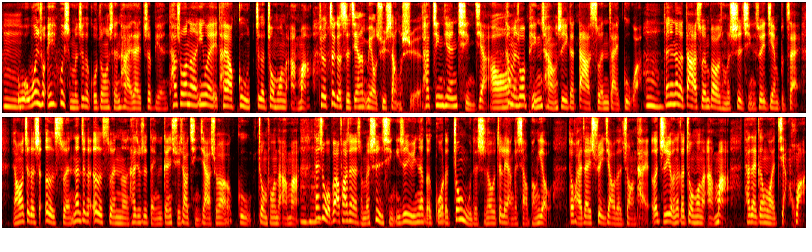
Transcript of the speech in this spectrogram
嗯，我问说，哎，为什么这个国中生他还在这边？他说呢，因为他要顾这个中风的阿嬷，就这个时间没有去上学。他今天。请假，他们说平常是一个大孙在顾啊，嗯，但是那个大孙不知道有什么事情，所以今天不在。然后这个是二孙，那这个二孙呢，他就是等于跟学校请假说要顾中风的阿嬷，但是我不知道发生了什么事情，以至于那个过了中午的时候，这两个小朋友都还在睡觉的状态，而只有那个中风的阿妈他在跟我讲话。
